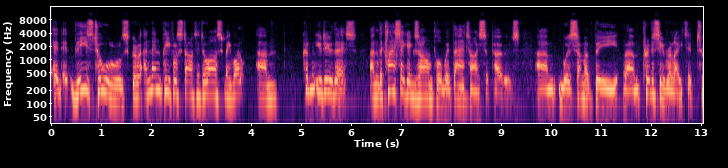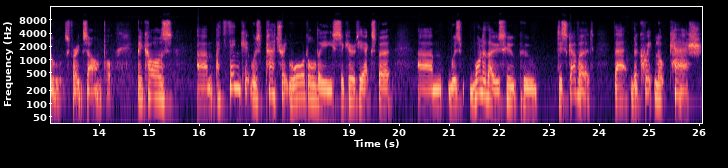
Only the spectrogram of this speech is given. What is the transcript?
it, it, these tools grew, and then people started to ask me, well, um, couldn't you do this? And the classic example with that, I suppose, um, was some of the um, privacy related tools, for example, because um, I think it was Patrick Wardle, the security expert, um, was one of those who, who discovered that the quick look cache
